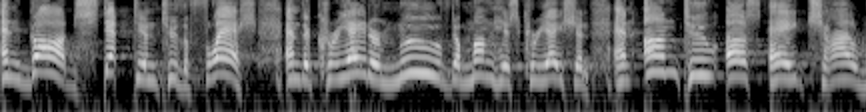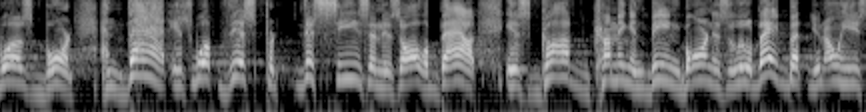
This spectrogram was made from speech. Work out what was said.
and God stepped into the flesh, and the Creator moved among His creation, and unto us a child was born. And that is what this, this season is all about, is God coming and being born as a little baby, but you know, He's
